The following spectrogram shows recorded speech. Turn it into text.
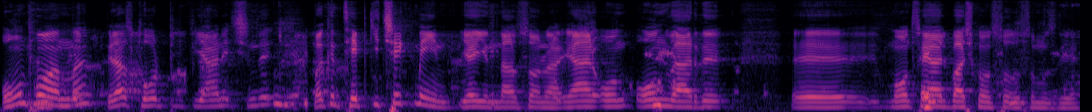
10 puan mı? Biraz torpil yani şimdi bakın tepki çekmeyin yayından sonra. Yani 10 10 verdi e, Montreal Başkonsolosumuz diye.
